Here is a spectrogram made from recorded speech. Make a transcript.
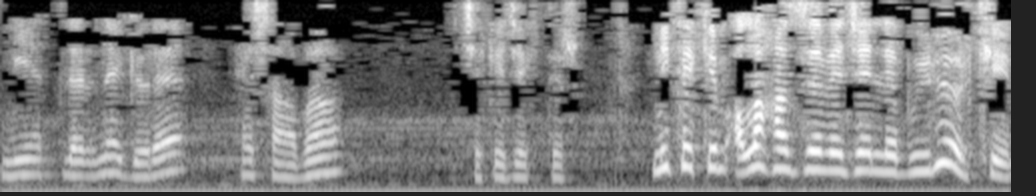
Niyetlerine göre hesaba çekecektir. Nitekim Allah Azze ve Celle buyuruyor ki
